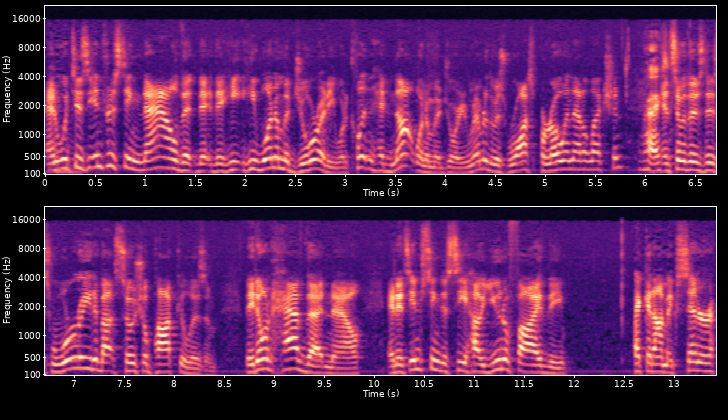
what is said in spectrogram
And which mm-hmm. is interesting now that, that, that, he, he won a majority, where Clinton had not won a majority. Remember, there was Ross Perot in that election? Right. And so there's this worried about social populism. They don't have that now, and it's interesting to see how unified the economic center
